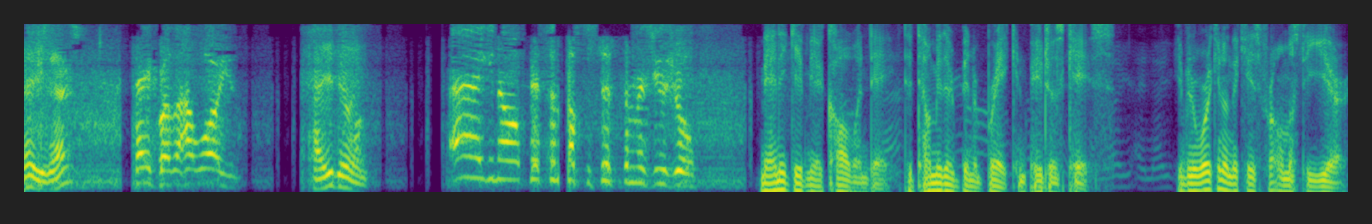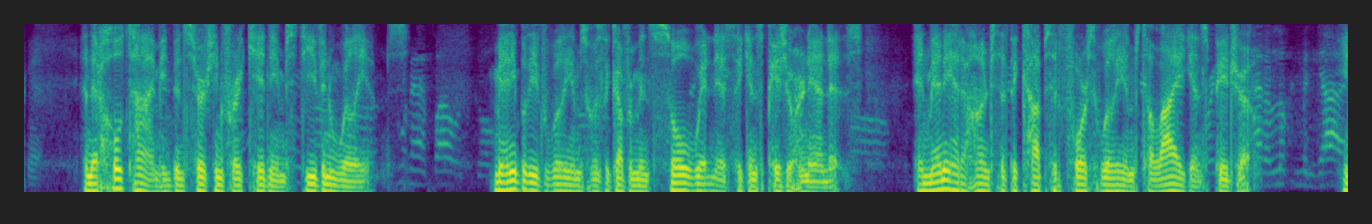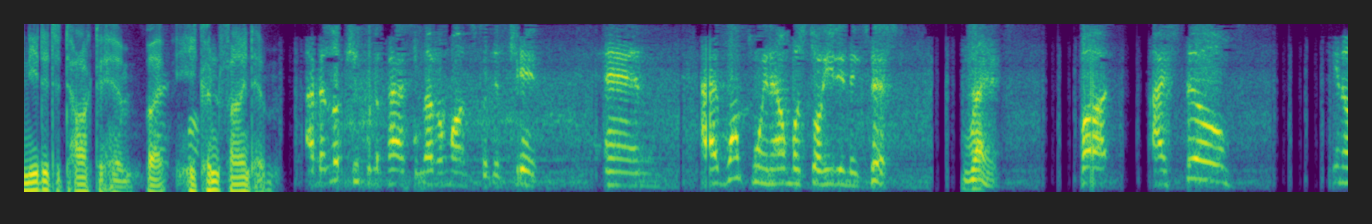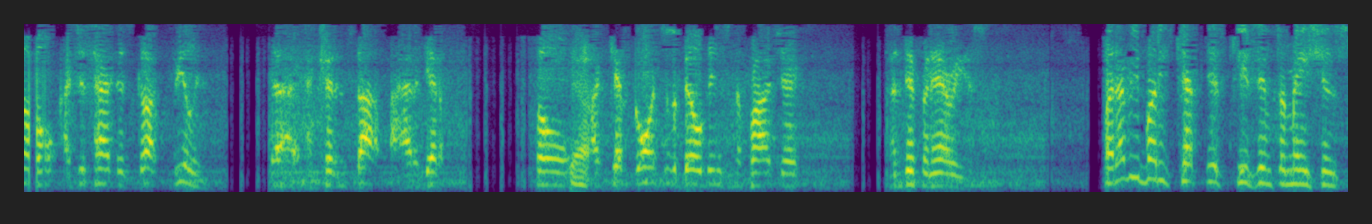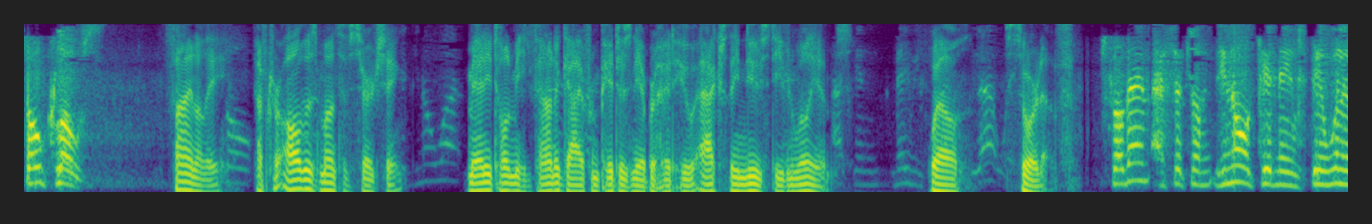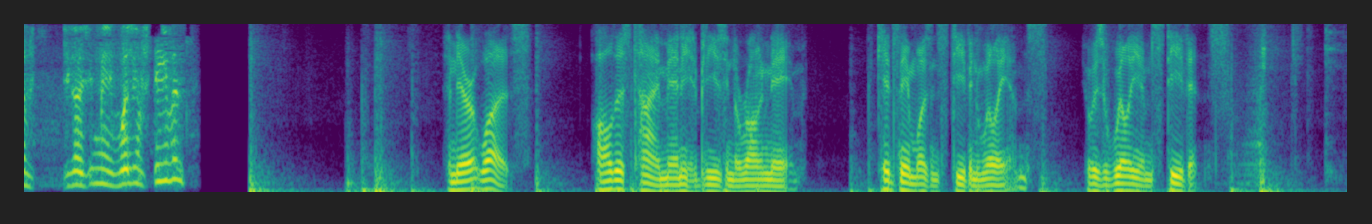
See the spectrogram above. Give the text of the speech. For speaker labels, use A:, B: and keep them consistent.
A: Hey, you there?
B: Hey, brother, how are you?
A: How you doing?
B: Hey, you know, pissing off the system as usual.
C: Manny gave me a call one day to tell me there'd been a break in Pedro's case. He'd been working on the case for almost a year, and that whole time he'd been searching for a kid named Stephen Williams. Manny believed Williams was the government's sole witness against Pedro Hernandez, and Manny had a hunch that the cops had forced Williams to lie against Pedro. He needed to talk to him, but he couldn't find him.
B: I've been looking for the past 11 months for this kid, and at one point I almost thought he didn't exist.
A: Right.
B: But I still, you know, I just had this gut feeling that I, I couldn't stop. I had to get him. So
A: Yeah.
B: I kept going to the buildings and the projects and different areas. But everybody kept this kid's information so close.
C: Finally, after all those months of searching, Manny told me he'd found a guy from Pedro's neighborhood who actually knew Stephen Williams. Well, sort of.
B: So then I said to him, you know a kid named Steve Williams? He goes, you mean William Stevens?
C: And there it was. All this time, Manny had been using the wrong name. The kid's name wasn't Stephen Williams, it was William Stevens.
